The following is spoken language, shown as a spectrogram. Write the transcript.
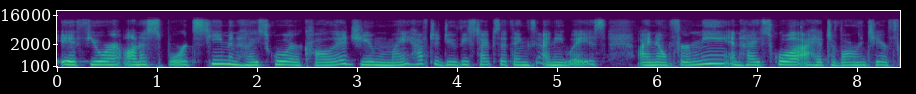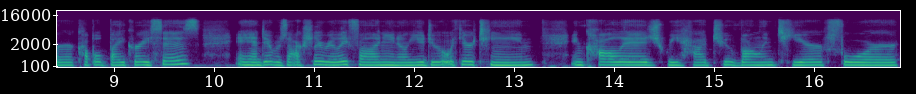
if you're on a sports team in high school or college, you might have to do these types of things anyways. I know for me in high school, I had to volunteer for a couple bike races, and it was actually really fun. You know, you do it with your team. In college, we had to volunteer for,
